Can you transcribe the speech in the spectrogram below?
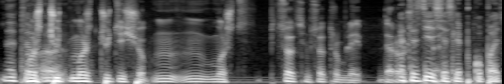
Это, Может, э, чуть, может, чуть еще. Может, 500-700 рублей дороже. Это здесь, если покупать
